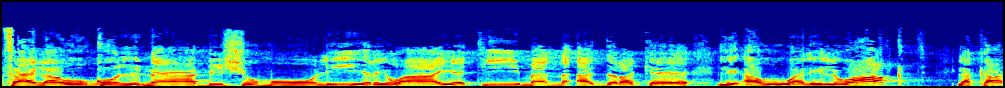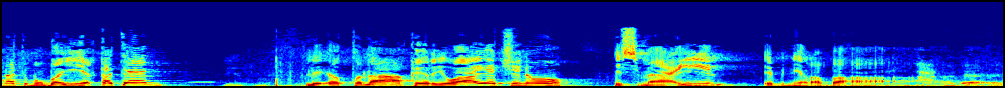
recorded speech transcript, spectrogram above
فلو قلنا بشمول رواية من أدرك لأول الوقت لكانت مضيقة لإطلاق رواية شنو؟ إسماعيل ابن رباح. هذا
